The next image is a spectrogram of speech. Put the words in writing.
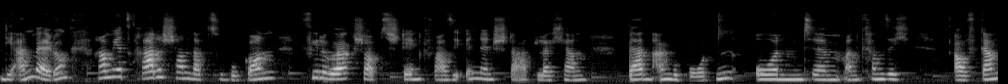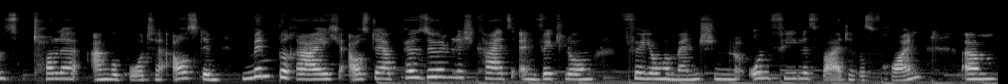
Die Anmeldung haben jetzt gerade schon dazu begonnen. Viele Workshops stehen quasi in den Startlöchern, werden angeboten und ähm, man kann sich auf ganz tolle Angebote aus dem MINT-Bereich, aus der Persönlichkeitsentwicklung für junge Menschen und vieles weiteres freuen. Ähm,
